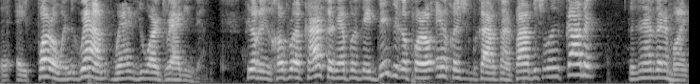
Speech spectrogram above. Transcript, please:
a, a furrow in the ground when you are dragging them. Therefore, if they did dig a furrow, they have that in mind.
